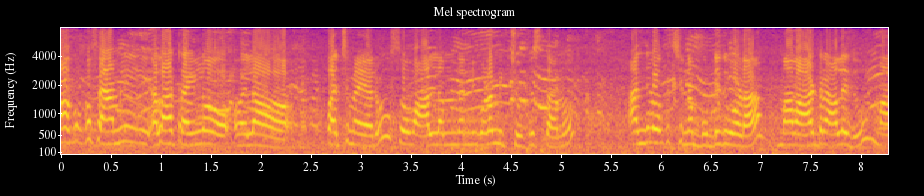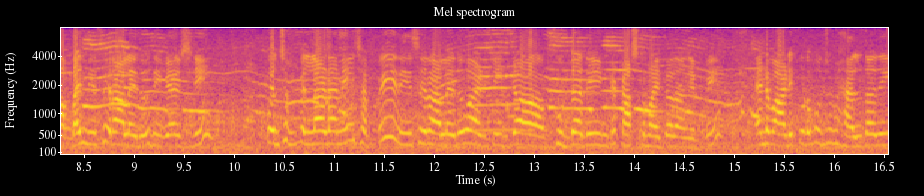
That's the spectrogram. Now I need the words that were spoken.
మాకు ఒక ఫ్యామిలీ అలా ట్రైన్లో ఇలా పరిచయం అయ్యారు సో వాళ్ళందరినీ కూడా మీకు చూపిస్తాను. అందులో ఒక చిన్న బుడ్డిది కూడా. మా వాడు రాలేదు. మా అబ్బాయిని తీసుకురాలేదు రాలేదు దివ్యాష్ని. కొంచెం పిల్లాడని చెప్పి తీసుకురాలేదు. రాలేదు వాడికి ఇంకా ఫుడ్ అది ఇంకా కష్టం అవుతుంది అని చెప్పి. అండ్ వాడికి కూడా కొంచెం హెల్త్ అది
